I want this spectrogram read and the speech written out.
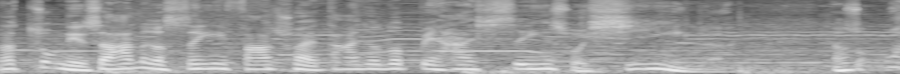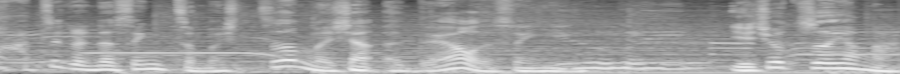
那重点是他那个声音发出来，大家都被他声音所吸引了。然后说，哇，这个人的声音怎么这么像 Adele 的声音？也就这样啊，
